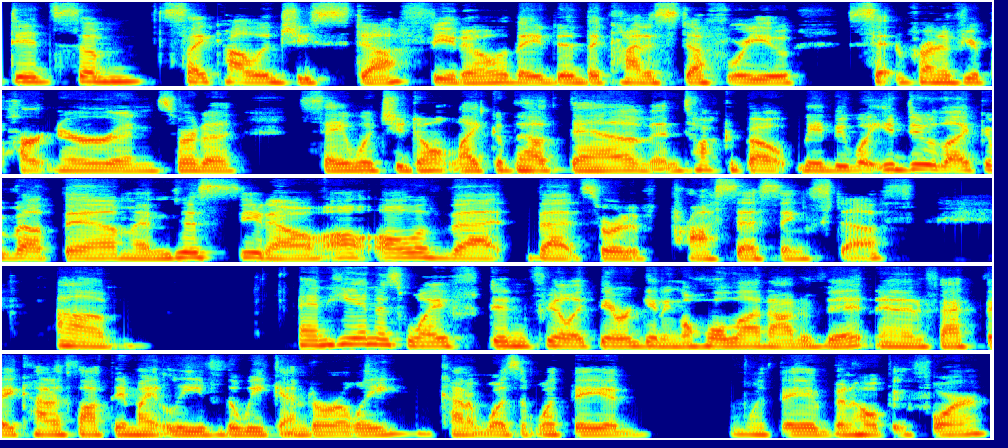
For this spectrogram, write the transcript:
did some psychology stuff. You know, they did the kind of stuff where you sit in front of your partner and sort of say what you don't like about them and talk about maybe what you do like about them and just, you know, all, all of that, that sort of processing stuff. Um, and he and his wife didn't feel like they were getting a whole lot out of it. And in fact, they kind of thought they might leave the weekend early. Kind of wasn't what they had, what they had been hoping for.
